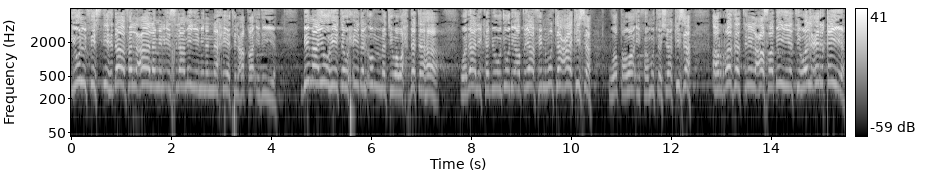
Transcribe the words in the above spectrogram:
يلفي استهداف العالم الإسلامي من الناحية العقائدية بما يوهي توحيد الأمة ووحدتها وذلك بوجود أطياف متعاكسة وطوائف متشاكسة أرثت للعصبية والعرقية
